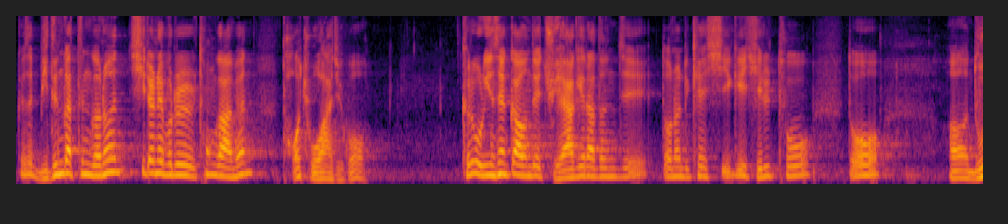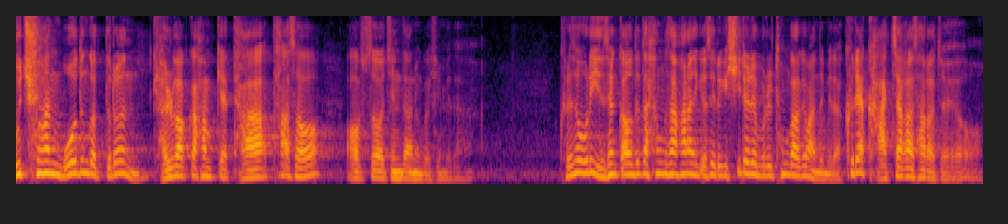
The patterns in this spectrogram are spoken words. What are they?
그래서 믿음 같은 거는 시련의 불을 통과하면 더 좋아지고 그리고 우리 인생 가운데 죄악이라든지 또는 이렇게 시기, 질투 또 어, 누추한 모든 것들은 결박과 함께 다 타서 없어진다는 것입니다. 그래서 우리 인생 가운데도 항상 하나님께서 이렇게 시련의 불을 통과하게 만듭니다. 그래야 가짜가 사라져요.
